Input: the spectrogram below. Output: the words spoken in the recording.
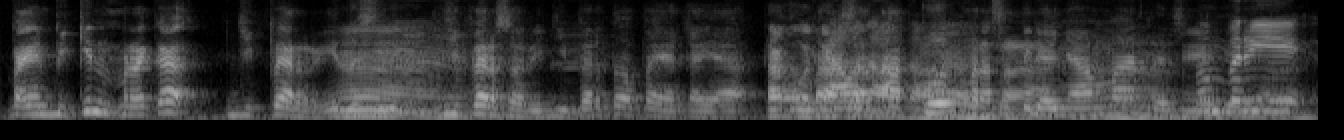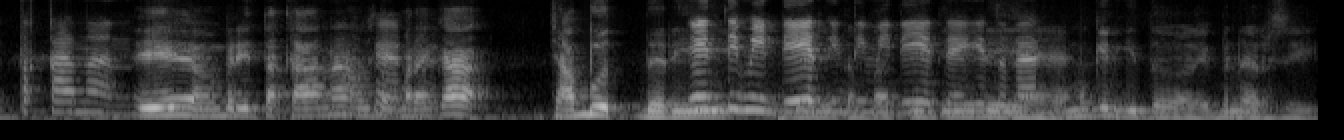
pengen bikin mereka jiper itu sih. Hmm. Jiper sorry, jiper tuh apa ya kayak Takut, merasa tahu, tahu, takut, tahu. merasa Tahu. tidak nyaman dan sebagainya. Memberi tekanan. Iya, memberi tekanan Oke, untuk mereka cabut dari Intimidate, dari tempat intimidate ya gitu kan. Ya, mungkin gitu kali, bener sih.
